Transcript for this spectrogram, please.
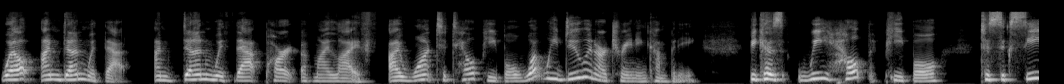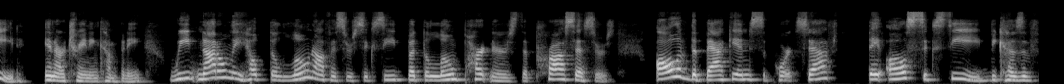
Well, I'm done with that. I'm done with that part of my life. I want to tell people what we do in our training company because we help people to succeed in our training company. We not only help the loan officers succeed, but the loan partners, the processors, all of the back end support staff, they all succeed because of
